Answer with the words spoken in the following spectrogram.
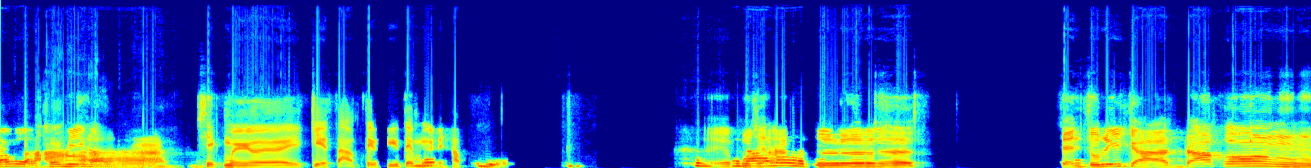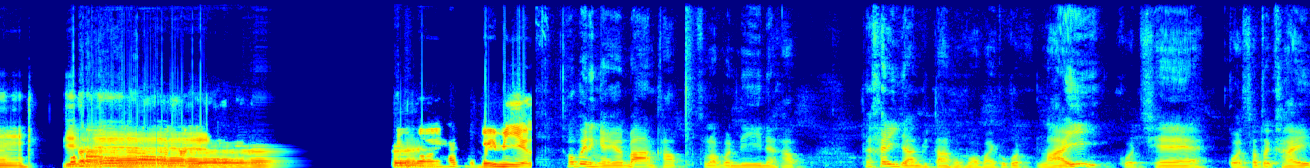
ครับผมไม่มีครับเช็คมือเลย เกรดสามเต็มสี่เต็มมือเลยครับ เอ่อผู้ชนะก็คือเซนจูรี่กับดราก้อนเย้ครับผมไม่มี ก็เป็นยังไงกันบ้างครับสำหรับวันนี้นะครับ ถ้าใครอยากติดตามผมต่อไปก็กดไลค์กดแชร์ กด subscribe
